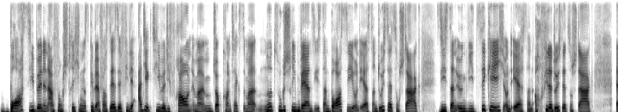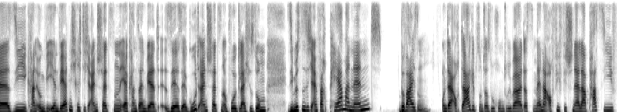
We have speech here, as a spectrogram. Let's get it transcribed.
bossy bin, in Anführungsstrichen. Es gibt einfach sehr, sehr viele Adjektive, die Frauen immer im Jobkontext immer ne, zugeschrieben werden. Sie ist dann bossy und er ist dann durchsetzungsstark. Sie ist dann irgendwie zickig und er ist dann auch wieder durchsetzungsstark. Äh, sie kann irgendwie ihren Wert nicht richtig einschätzen. Er kann seinen Wert sehr, sehr gut einschätzen, obwohl gleiche Summen. Sie müssen sich einfach permanent beweisen. Und da, auch da gibt es Untersuchungen drüber, dass Männer auch viel, viel schneller passiv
